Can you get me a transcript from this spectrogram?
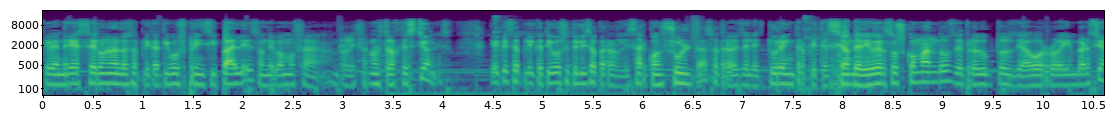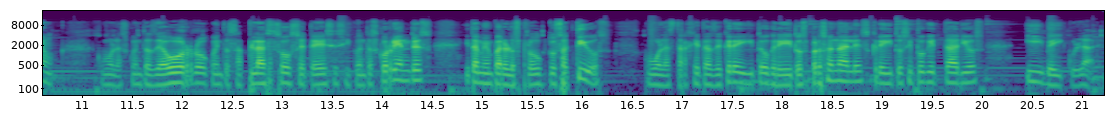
que vendría a ser uno de los aplicativos principales donde vamos a realizar nuestras gestiones, ya que este aplicativo se utiliza para realizar consultas a través de lectura e interpretación de diversos comandos de productos de ahorro e inversión, como las cuentas de ahorro, cuentas a plazo, CTS y cuentas corrientes, y también para los productos activos, como las tarjetas de crédito, créditos personales, créditos hipotecarios y vehiculares.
